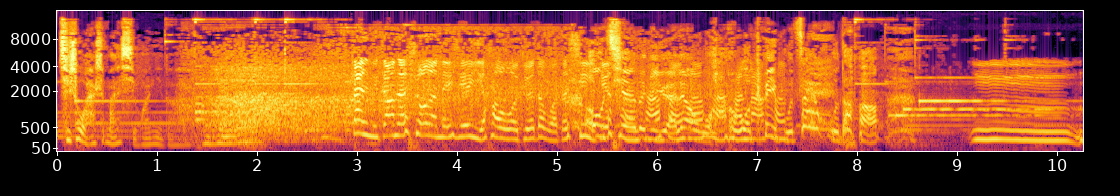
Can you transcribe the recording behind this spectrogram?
其实我还是蛮喜欢你的。但你刚才说的那些以后，我觉得我的心已经哦，很亲爱的，你原谅我，我可以不在乎的。嗯，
